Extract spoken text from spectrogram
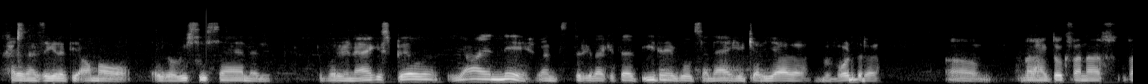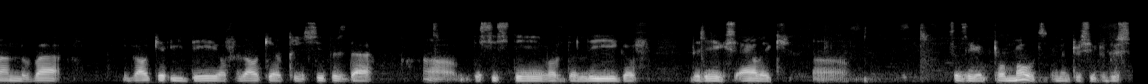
ga je dan zeggen dat die allemaal egoïstisch zijn en voor hun eigen spelen? Ja en nee. Want tegelijkertijd, iedereen wil zijn eigen carrière bevorderen. Maar het hangt ook vanaf van wat, welke idee of welke principes dat um, de systeem of de league of de reeks eigenlijk um, zou zeggen, promote in principe. Dus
